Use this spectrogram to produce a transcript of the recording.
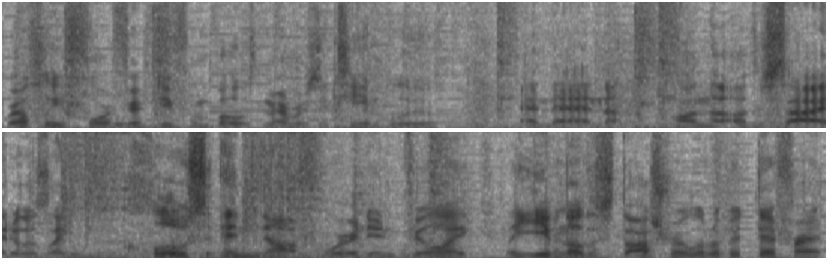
roughly 450 from both members of Team Blue, and then on the other side, it was like close enough where it didn't feel like, like even though the stocks were a little bit different,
